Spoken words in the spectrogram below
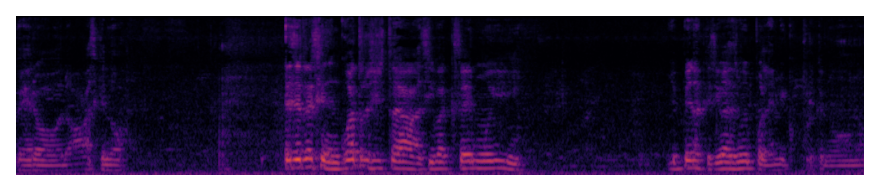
Pero no, es que no. Ese Resident 4 sí está, sí va a ser muy. Yo pienso que sí va a ser muy polémico porque no, no.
